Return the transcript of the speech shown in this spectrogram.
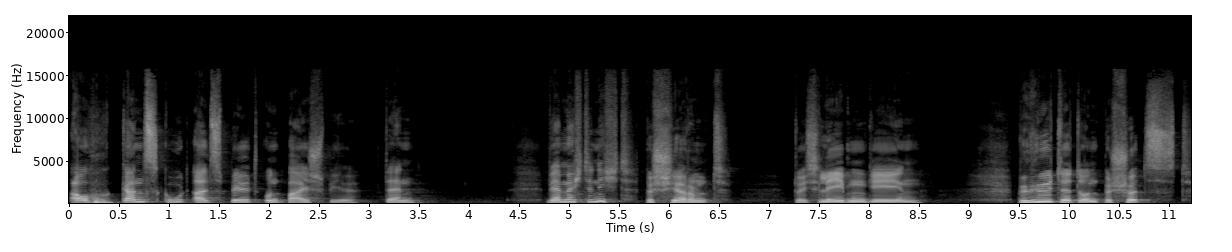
auch ganz gut als Bild und Beispiel, denn wer möchte nicht beschirmt durchs Leben gehen, behütet und beschützt?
